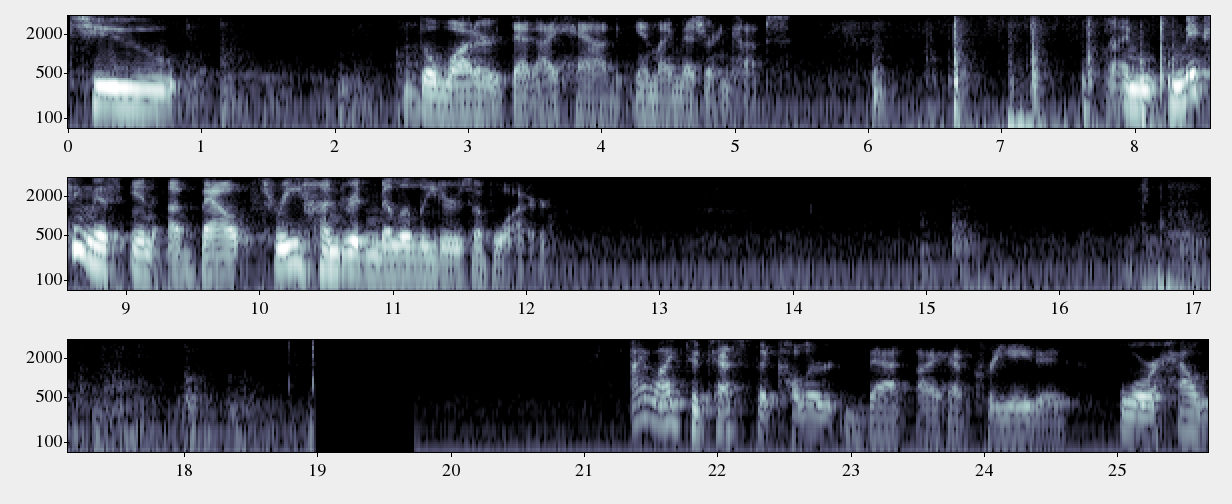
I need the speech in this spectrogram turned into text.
to the water that I have in my measuring cups. I'm mixing this in about 300 milliliters of water. I like to test the color that I have created or how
